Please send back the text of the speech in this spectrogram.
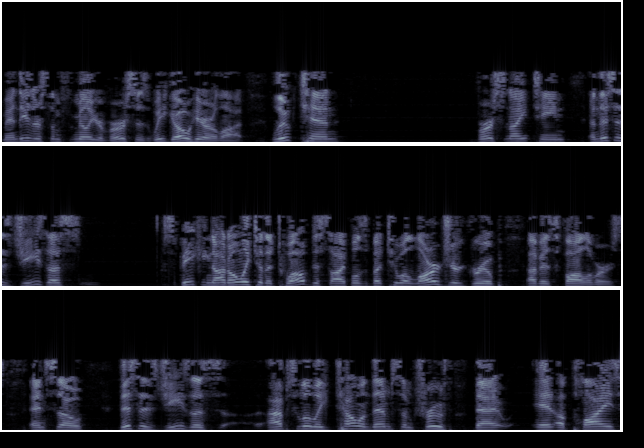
Man, these are some familiar verses. We go here a lot. Luke 10 verse 19, and this is Jesus speaking not only to the 12 disciples but to a larger group of his followers. And so this is Jesus absolutely telling them some truth that it applies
